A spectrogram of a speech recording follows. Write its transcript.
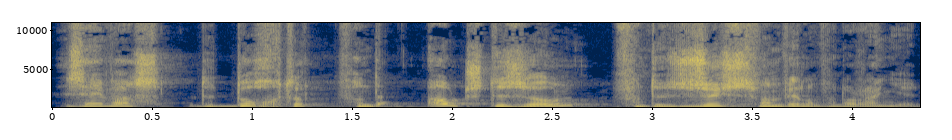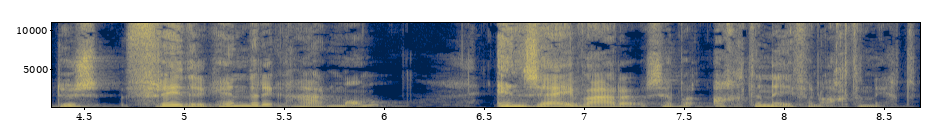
Zij was de dochter van de oudste zoon van de zus van Willem van Oranje. Dus Frederik Hendrik, haar man. En zij waren, ze hebben achterneef en achternicht.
